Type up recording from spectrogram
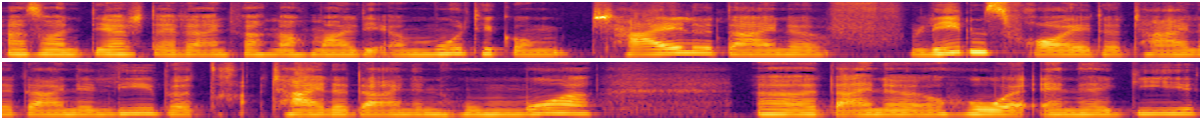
Also an der Stelle einfach nochmal die Ermutigung, teile deine Lebensfreude, teile deine Liebe, teile deinen Humor, äh, deine hohe Energie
